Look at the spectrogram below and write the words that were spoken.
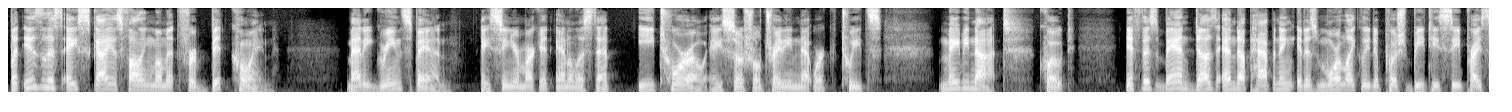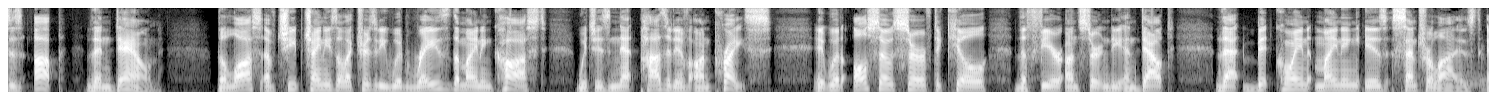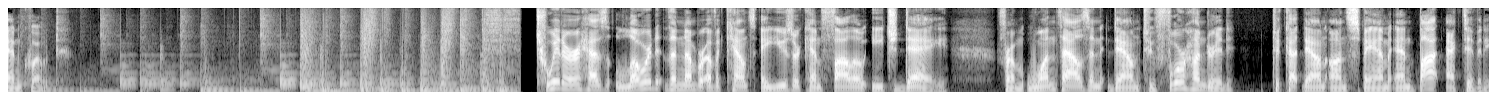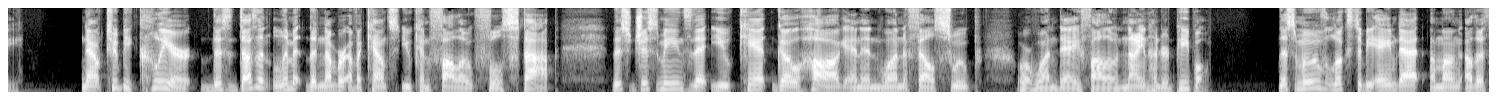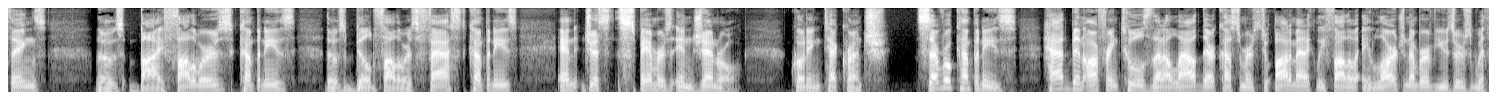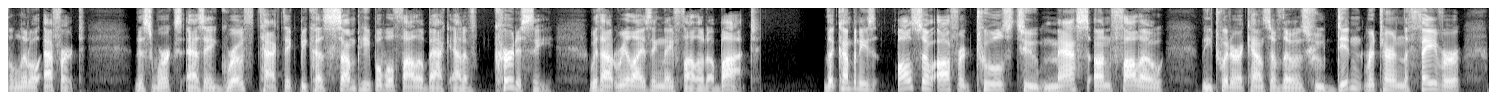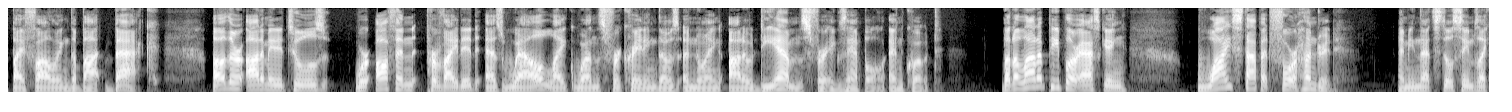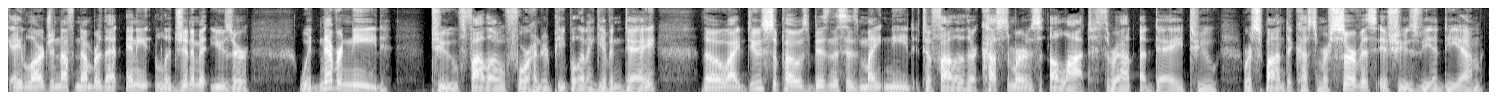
But is this a sky is falling moment for Bitcoin? Mati Greenspan, a senior market analyst at eToro, a social trading network, tweets, maybe not. Quote, if this ban does end up happening, it is more likely to push BTC prices up than down. The loss of cheap Chinese electricity would raise the mining cost, which is net positive on price. It would also serve to kill the fear, uncertainty, and doubt that Bitcoin mining is centralized. End quote. Twitter has lowered the number of accounts a user can follow each day from 1,000 down to 400 to cut down on spam and bot activity. Now, to be clear, this doesn't limit the number of accounts you can follow full stop. This just means that you can't go hog and in one fell swoop or one day follow 900 people. This move looks to be aimed at, among other things, those buy followers companies, those build followers fast companies, and just spammers in general. Quoting TechCrunch, Several companies had been offering tools that allowed their customers to automatically follow a large number of users with little effort. This works as a growth tactic because some people will follow back out of courtesy without realizing they followed a bot. The companies also offered tools to mass unfollow the Twitter accounts of those who didn't return the favor by following the bot back. Other automated tools were often provided as well, like ones for creating those annoying auto DMs, for example, end quote. But a lot of people are asking, why stop at 400? I mean, that still seems like a large enough number that any legitimate user would never need to follow 400 people in a given day, though I do suppose businesses might need to follow their customers a lot throughout a day to respond to customer service issues via DM.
